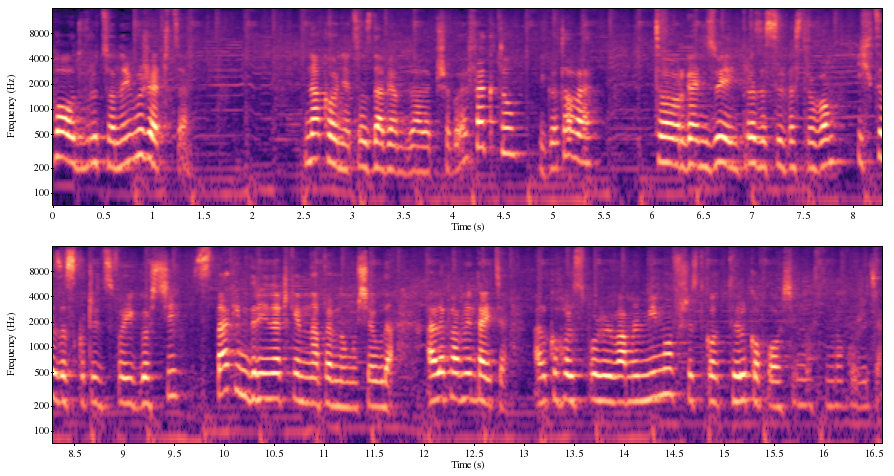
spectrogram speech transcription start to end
po odwróconej łyżeczce. Na koniec ozdabiam dla lepszego efektu i gotowe. To organizuję imprezę sylwestrową i chcę zaskoczyć swoich gości. Z takim drineczkiem na pewno mu się uda. Ale pamiętajcie, alkohol spożywamy mimo wszystko tylko po 18 roku życia.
